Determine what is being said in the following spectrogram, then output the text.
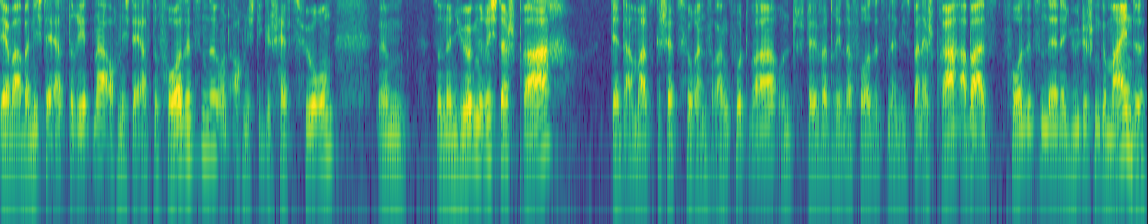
Der war aber nicht der erste Redner, auch nicht der erste Vorsitzende und auch nicht die Geschäftsführung, ähm, sondern Jürgen Richter sprach der damals Geschäftsführer in Frankfurt war und stellvertretender Vorsitzender in Wiesbaden. Er sprach aber als Vorsitzender der jüdischen Gemeinde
